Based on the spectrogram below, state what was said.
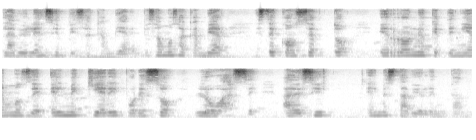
la violencia empieza a cambiar. Empezamos a cambiar este concepto erróneo que teníamos de él me quiere y por eso lo hace, a decir, él me está violentando.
